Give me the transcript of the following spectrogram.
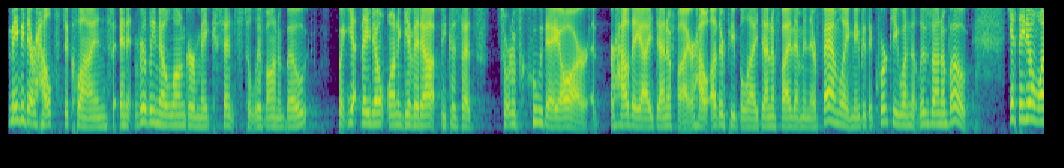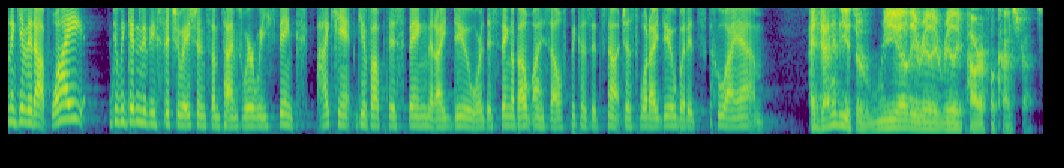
maybe their health declines and it really no longer makes sense to live on a boat but yet they don't want to give it up because that's sort of who they are or how they identify or how other people identify them in their family, maybe the quirky one that lives on a boat. Yet they don't want to give it up. Why do we get into these situations sometimes where we think, I can't give up this thing that I do or this thing about myself because it's not just what I do, but it's who I am? Identity is a really, really, really powerful construct.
